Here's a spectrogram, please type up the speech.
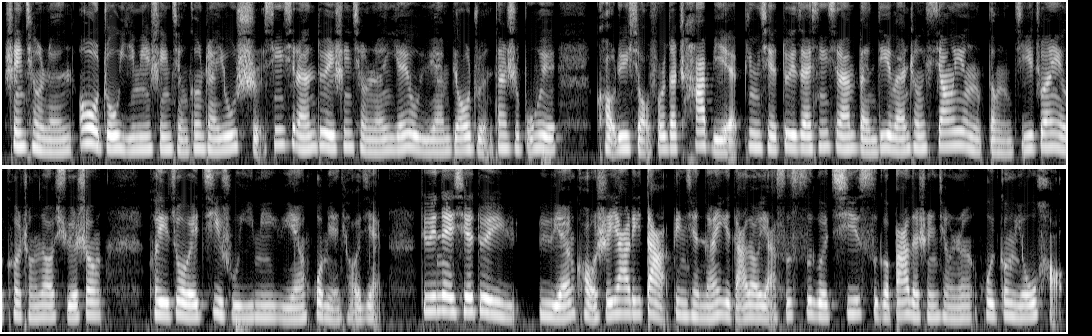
申请人，澳洲移民申请更占优势。新西兰对申请人也有语言标准，但是不会考虑小分的差别，并且对在新西兰本地完成相应等级专业课程的学生，可以作为技术移民语言豁免条件。对于那些对语语言考试压力大，并且难以达到雅思四个七、四个八的申请人会更友好。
